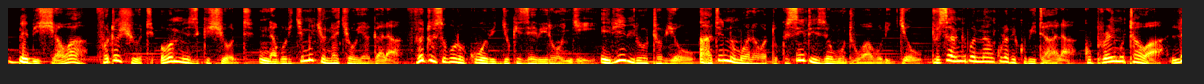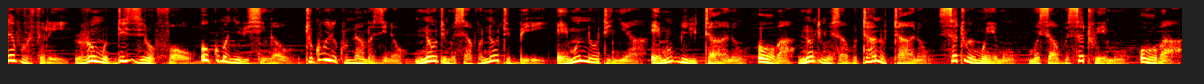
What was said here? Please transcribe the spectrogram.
baby shower photoshoot oba music shoot na buli kimu kyonna ky'oyagala. Ffe tusobola okuwa ebijjukizo ebirungi eri ebirooto byo ate nno mwana wattu kusinteeza omuntu wa bulijjo. Tusange bannankulabe ku bitaala ku prime tower level 3 room d04 okumanya ebisingawo tukubire ku namba zino noti musanvu noti bbiri emu noti nnya emu bbiri ttaano oba noti musanvu tano tano satu emu emu musanvu satu emu oba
